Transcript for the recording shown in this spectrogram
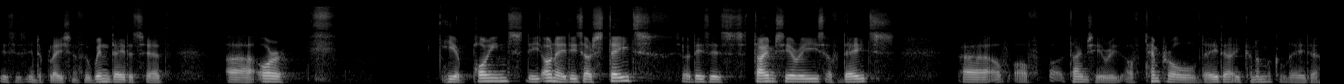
This is interpolation of the wind data set. Uh, or here points, the, oh no, these are states. So this is time series of dates, uh, of, of uh, time series of temporal data, economical data,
